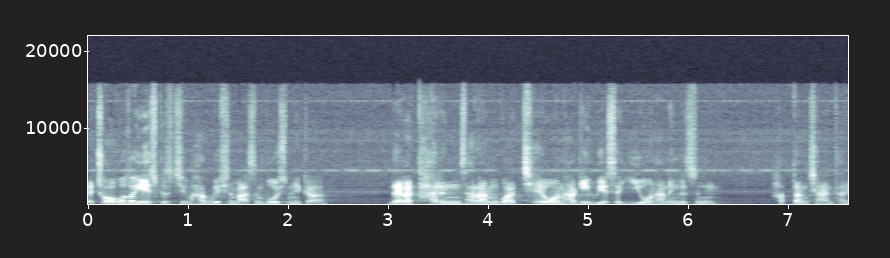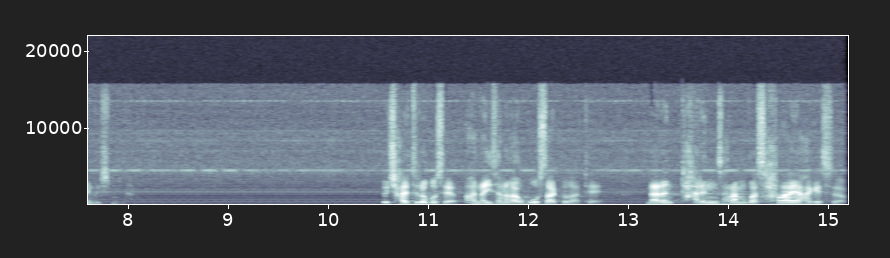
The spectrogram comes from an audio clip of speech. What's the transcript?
그러니까 적어도 예수께서 지금 하고 계시는 말씀 무엇입니까? 내가 다른 사람과 재혼하기 위해서 이혼하는 것은 합당치 않다는 것입니다. 잘 들어보세요. 아, 나 이 사람하고 못 살 것 같아. 나는 다른 사람과 살아야 하겠어.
